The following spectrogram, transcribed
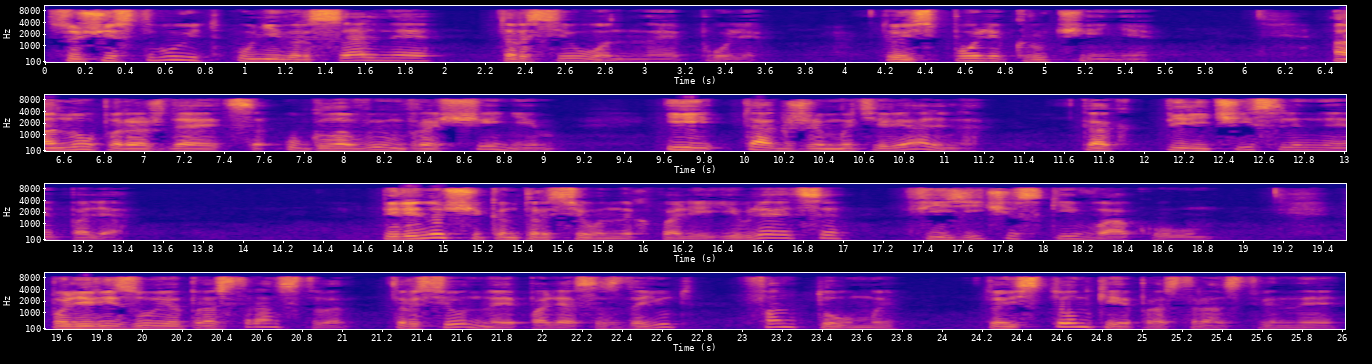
существует универсальное торсионное поле, то есть поле кручения. Оно порождается угловым вращением и также материально, как перечисленные поля. Переносчиком торсионных полей является физический вакуум. Поляризуя пространство, торсионные поля создают фантомы, то есть тонкие пространственные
